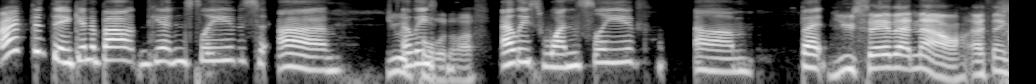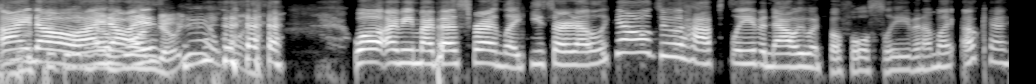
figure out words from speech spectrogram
I've been thinking about getting sleeves, um, You would At least- pull it off. at least one sleeve. Um, but You say that now. I think I know, I know. I- go, yeah, one. well, I mean, my best friend, like, he started out like, yeah, I'll do a half sleeve, and now he went to a full sleeve, and I'm like, okay,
